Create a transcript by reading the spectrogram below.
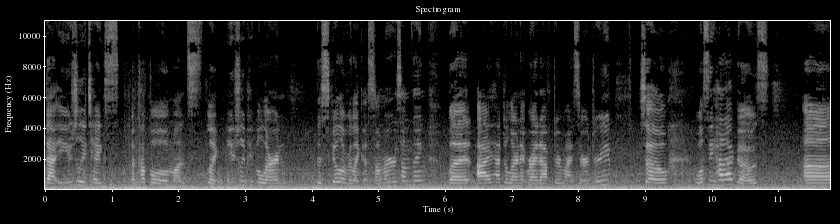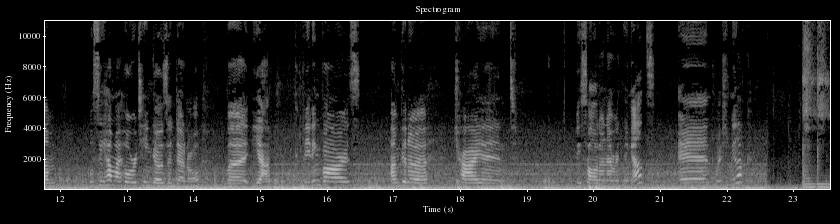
that usually takes a couple of months. Like usually people learn this skill over like a summer or something, but I had to learn it right after my surgery. So we'll see how that goes. Um, we'll see how my whole routine goes in general. But yeah, competing bars, I'm gonna try and be solid on everything else and wish me luck.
